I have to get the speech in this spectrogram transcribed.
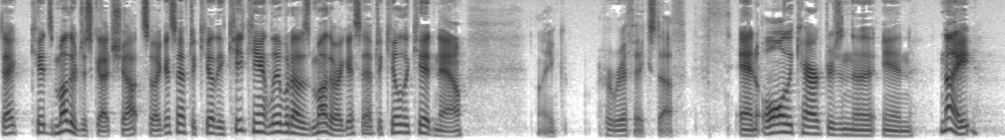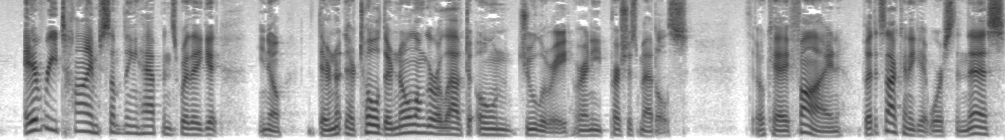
that kid's mother just got shot. So I guess I have to kill the kid. Can't live without his mother. I guess I have to kill the kid now. Like horrific stuff. And all the characters in the, in Night, every time something happens where they get, you know, they're no, they're told they're no longer allowed to own jewelry or any precious metals. Okay, fine, but it's not going to get worse than this.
